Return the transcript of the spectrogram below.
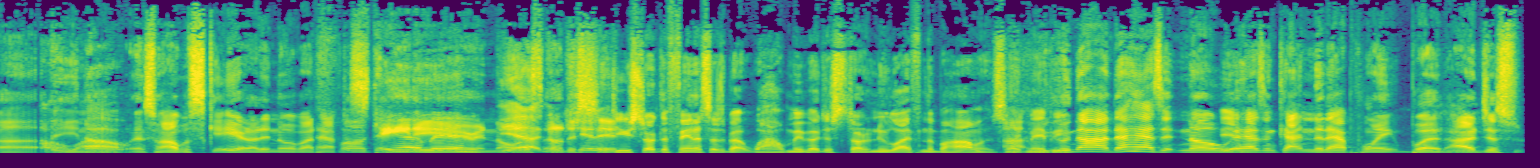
Uh, you know, and so I was scared. I didn't know if I'd have to stay yeah, there man. and all Yeah, this no other kidding. shit. Do you start to fantasize about wow, maybe I just start a new life in the Bahamas? Like Uh, maybe nah, that hasn't. No, Yeah. it hasn't gotten to that point. But Mm-hmm. I just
